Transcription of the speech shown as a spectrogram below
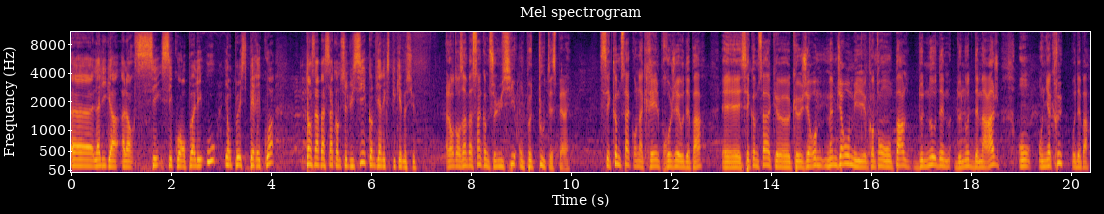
euh, la Liga. Alors, c'est quoi? On peut aller où? Et on peut espérer quoi? Dans un bassin comme celui-ci, comme vient d'expliquer monsieur Alors, dans un bassin comme celui-ci, on peut tout espérer. C'est comme ça qu'on a créé le projet au départ. Et c'est comme ça que, Jérôme, même Jérôme, quand on parle de, notre démarrage, on y a cru au départ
